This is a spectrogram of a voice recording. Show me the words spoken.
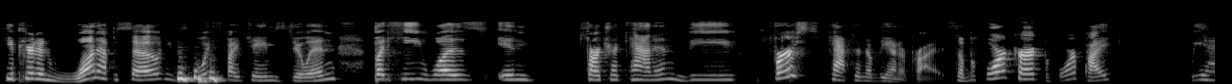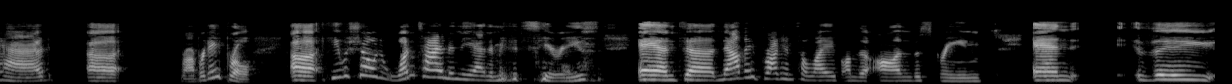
He appeared in one episode. He was voiced by James Doohan, but he was in Star Trek canon the first captain of the Enterprise. So before Kirk, before Pike, we had uh, Robert April. Uh, he was shown one time in the animated series, and uh, now they've brought him to life on the on the screen. And the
